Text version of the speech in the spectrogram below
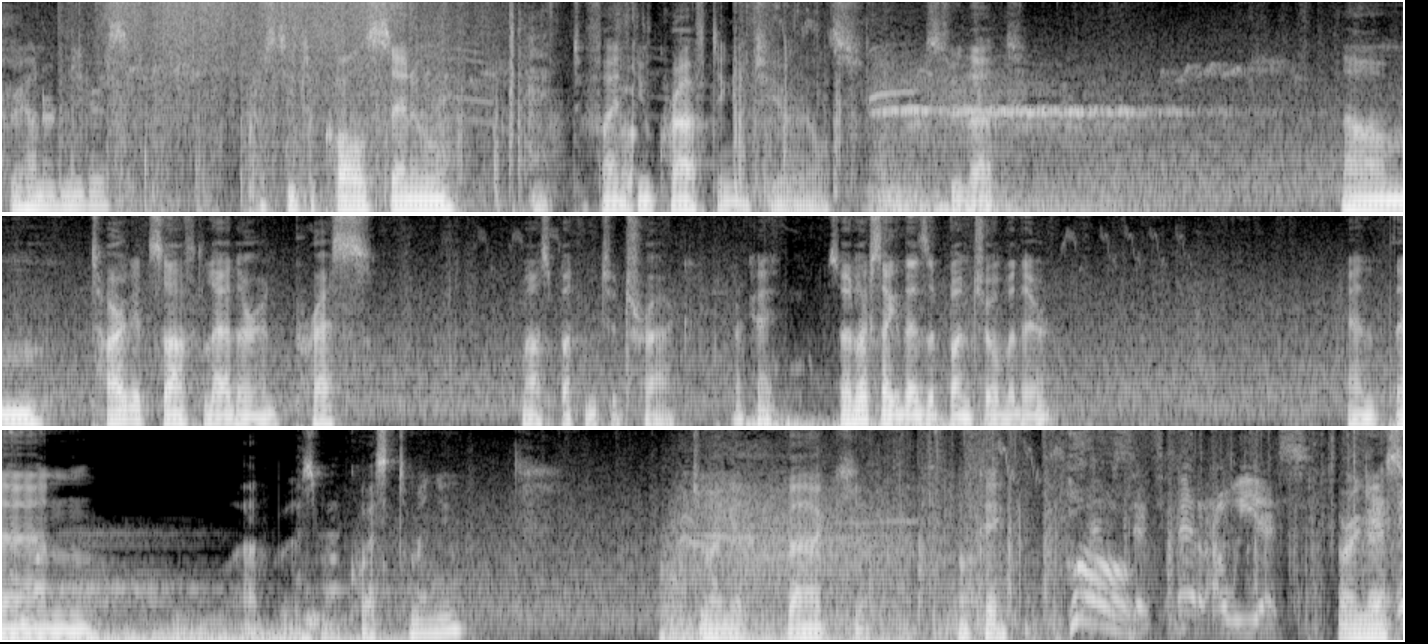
300 meters. Proceed to call Senu find new crafting materials. Let's do that. Um, target soft leather and press mouse button to track. Okay, so it looks like there's a bunch over there. And then, what is my quest menu? Do I get back? Yeah. Okay. Sorry guys.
